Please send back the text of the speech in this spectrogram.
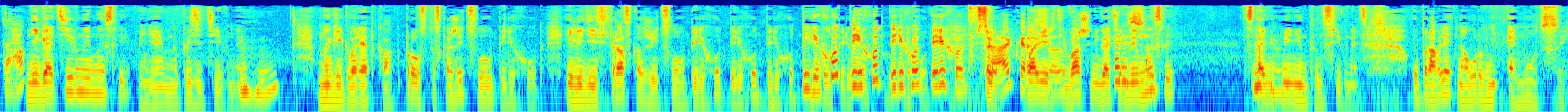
Так. Негативные мысли меняем на позитивные. Многие говорят как? Просто скажите слово переход. Или 10 раз скажите слово переход, переход, переход, Переход, переход, переход, переход. Все, Так, хорошо. поверьте, ваши негативные Хорошо. мысли станет менее интенсивной. Управлять на уровне эмоций.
